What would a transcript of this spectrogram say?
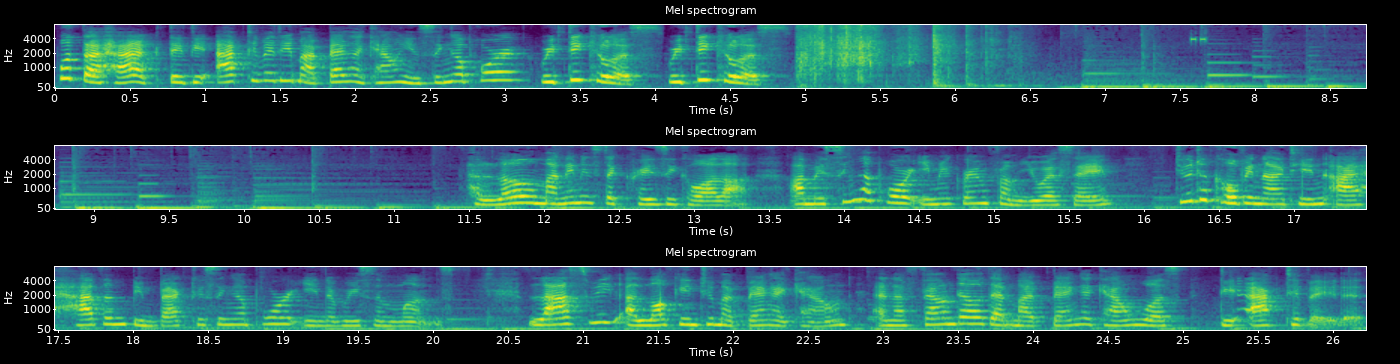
What the heck? They deactivated my bank account in Singapore? Ridiculous! Ridiculous! Hello, my name is the Krazy Koala. I'm a Singapore immigrant from USA. Due to COVID 19, I haven't been back to Singapore in the recent months. Last week, I logged into my bank account and I found out that my bank account was deactivated.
